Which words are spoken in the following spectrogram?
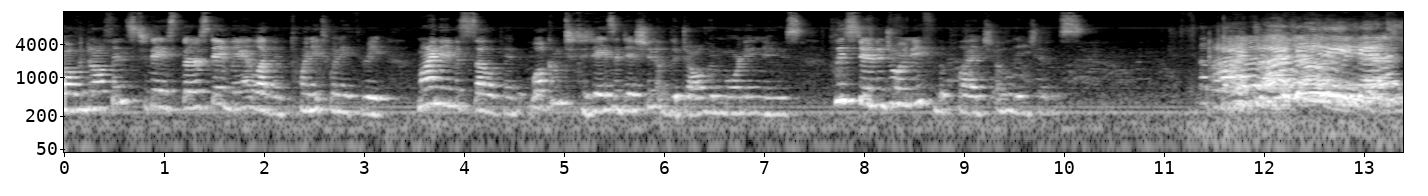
Dolvin Dolphins. Today is Thursday, May 11th, 2023. My name is Sullivan. Welcome to today's edition of the Dolvin Morning News. Please stand and join me for the Pledge of Allegiance. I pledge allegiance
